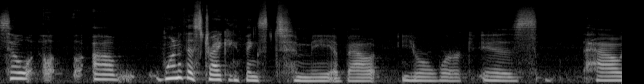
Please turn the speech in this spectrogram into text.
So, uh, uh, one of the striking things to me about your work is how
